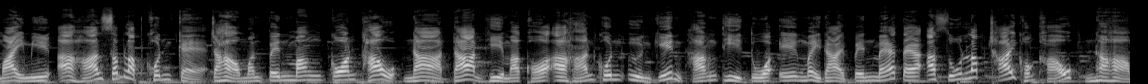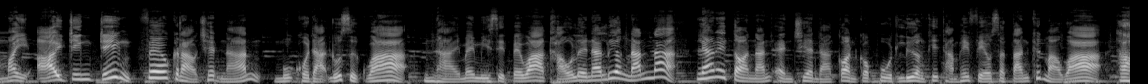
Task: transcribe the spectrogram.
ไม่มีอาหารสำหรับคนแก่ เจ้ามันเป็นมังกรเท่า หน้าด้านที่มาขออาหารคนอื่นกิน ทั้งที่ตัวเองไม่ได้เป็นแม้แต่อสูรรับใช้ของเขา หน้าไม่อายจริง ๆ เฟลกล่าวเช่นนั้น มุโคดะรู้สึกว่า นายไม่มีสิทธิ์ไปว่าเขาเลยนะเรื่องนั้นน่ะ แล้วในตอนนั้นแอนเชียนดากอนก็พูดเรื่องที่ทำให้เฟลสตันขึ้นมาว่า ถ้า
